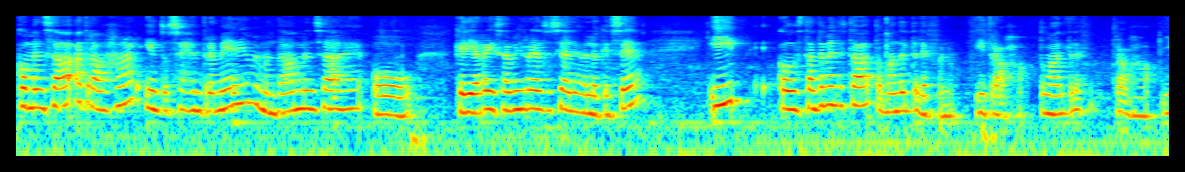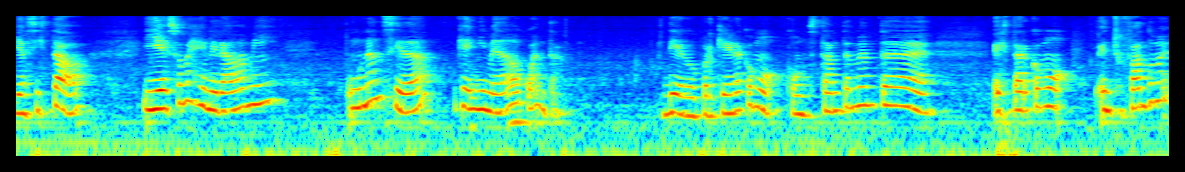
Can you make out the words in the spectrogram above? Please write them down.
comenzaba a trabajar y entonces entre medio me mandaban mensajes o quería revisar mis redes sociales o lo que sea y constantemente estaba tomando el teléfono y trabajaba, tomaba el teléfono, trabajaba y así estaba y eso me generaba a mí una ansiedad que ni me daba cuenta, Diego, porque era como constantemente estar como enchufándome,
